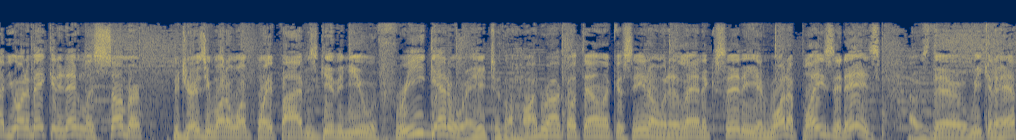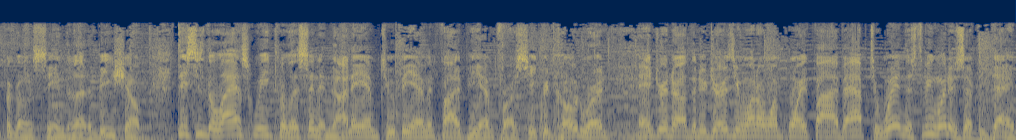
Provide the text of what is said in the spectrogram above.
If you want to make it an endless summer, the Jersey 101.5 is giving you a free getaway to the Hard Rock Hotel and Casino in Atlantic City. And what a place it is. I was there a week and a half ago seeing the Letter B show. This is the last week to listen at 9 a.m., 2 p.m., and 5 p.m. for our secret code word. Enter it on the New Jersey 101.5 app to win. There's three winners every day.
